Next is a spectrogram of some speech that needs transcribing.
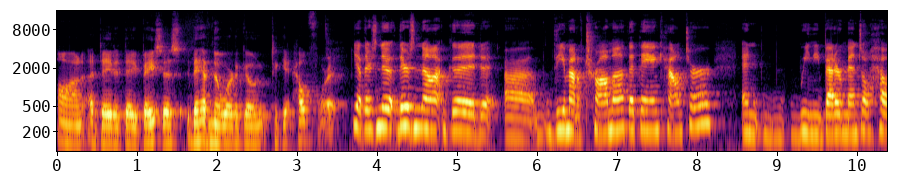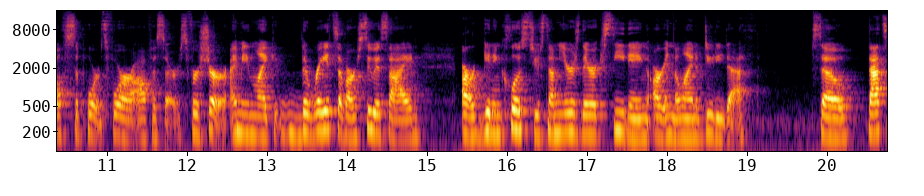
on a day-to-day basis they have nowhere to go to get help for it yeah there's no there's not good uh, the amount of trauma that they encounter and we need better mental health supports for our officers for sure i mean like the rates of our suicide are getting close to some years they're exceeding are in the line of duty death so that's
